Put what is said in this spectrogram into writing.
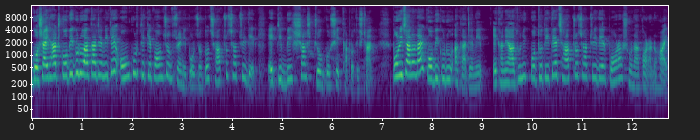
গোসাইরহাট কবিগুরু একাডেমিতে অঙ্কুর থেকে পঞ্চম শ্রেণি পর্যন্ত ছাত্রছাত্রীদের একটি বিশ্বাসযোগ্য শিক্ষা প্রতিষ্ঠান। পরিচালনায় কবিগুরু একাডেমি। এখানে আধুনিক পদ্ধতিতে ছাত্রছাত্রীদের পড়াশোনা করানো হয়।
